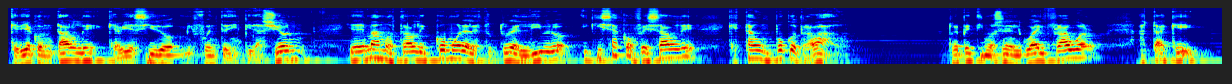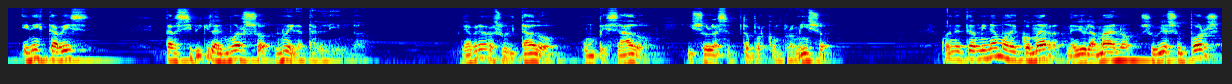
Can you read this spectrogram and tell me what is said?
Quería contarle que había sido mi fuente de inspiración y además mostrarle cómo era la estructura del libro y quizás confesarle que estaba un poco trabado. Repetimos en el Wildflower hasta que en esta vez percibí que el almuerzo no era tan lindo. ¿Le habrá resultado un pesado y solo aceptó por compromiso? Cuando terminamos de comer, me dio la mano, subió a su Porsche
